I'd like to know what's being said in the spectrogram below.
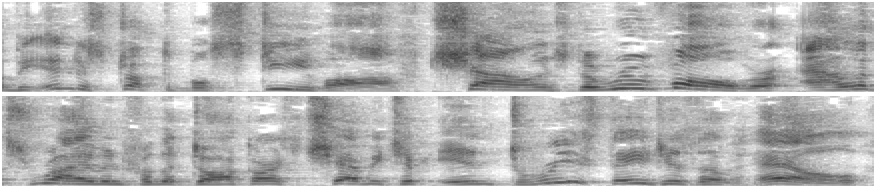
the indestructible Steve Off challenged the Revolver Alex Ryman for the Dark Arts Championship in three stages of hell.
